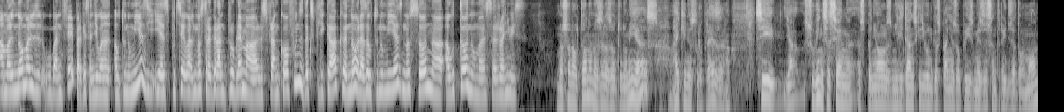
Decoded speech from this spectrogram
Amb el nom el, ho van fer perquè se'n diuen autonomies i és potser el nostre gran problema als francòfons d'explicar que no, les autonomies no són uh, autònomes, Joan Lluís. No són autònomes les autonomies? Ai, quina sorpresa! Sí, ja sovint se sent espanyols militants que diuen que Espanya és el país més descentralitzat del món.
